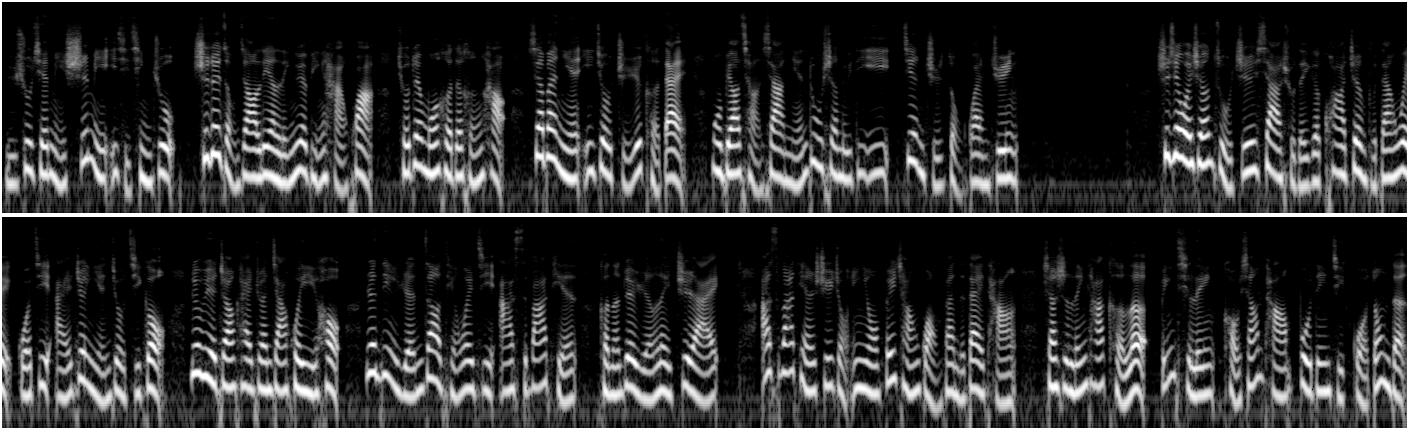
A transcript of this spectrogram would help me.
与数千名狮迷一起庆祝。师队总教练林岳平平喊话：球队磨合得很好，下半年依旧指日可待，目标抢下年度胜率第一，剑指总冠军。世界卫生组织下属的一个跨政府单位——国际癌症研究机构，六月召开专家会议后，认定人造甜味剂阿斯巴甜可能对人类致癌。阿斯巴甜是一种应用非常广泛的代糖，像是零卡可乐、冰淇淋、口香糖、布丁及果冻等，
